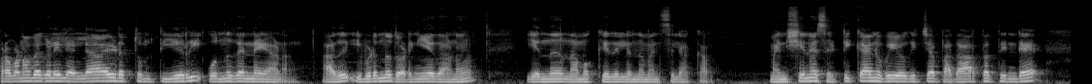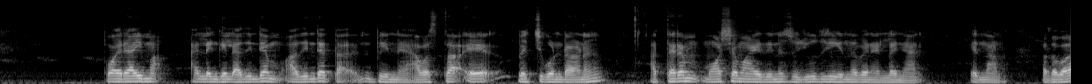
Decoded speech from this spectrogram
പ്രവണതകളിൽ എല്ലായിടത്തും തിയറി ഒന്ന് തന്നെയാണ് അത് ഇവിടുന്ന് തുടങ്ങിയതാണ് എന്ന് നമുക്കിതിൽ നിന്ന് മനസ്സിലാക്കാം. മനുഷ്യനെ സൃഷ്ടിക്കാൻ ഉപയോഗിച്ച പദാർത്ഥത്തിന്റെ പോരായ്മ അല്ലെങ്കിൽ അതിന്റെ അതിന്റെ പിന്നെ അവസ്ഥയെ വെച്ചുകൊണ്ടാണ് അത്തരം മോശമായതിന് സുജൂത് ചെയ്യുന്നവനല്ല ഞാൻ എന്നാണ്. അഥവാ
